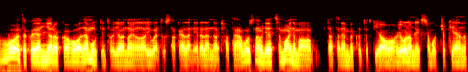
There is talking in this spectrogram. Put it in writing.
voltak olyan nyarak, ahol nem úgy tűnt, hogy a, nagyon a Juventusnak ellenére lenne, hogy távozna. Ugye egyszer majdnem a Tatanembe kötött ki, ahol, ha jól emlékszem, ott csak ilyen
